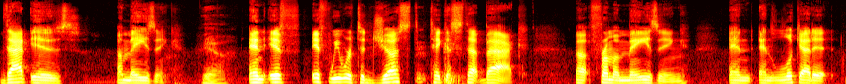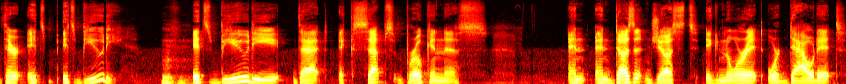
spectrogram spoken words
That is amazing." Yeah. And if if we were to just take a step back uh, from amazing and and look at it there it's it's beauty mm-hmm. it's beauty that accepts brokenness and and doesn't just ignore it or doubt it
